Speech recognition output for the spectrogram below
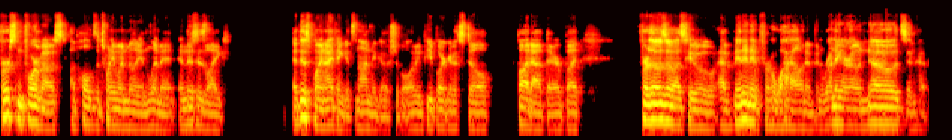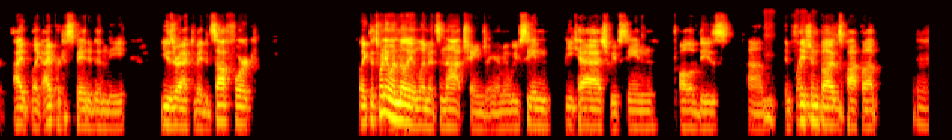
first and foremost upholds the 21 million limit. And this is like, at this point, I think it's non-negotiable. I mean, people are going to still FUD out there, but for those of us who have been in it for a while and have been running our own nodes and have, I like I participated in the user activated soft fork like the 21 million limit's not changing. I mean, we've seen Bcash, we've seen all of these um, inflation bugs pop up. Mm.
